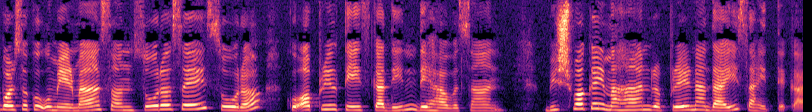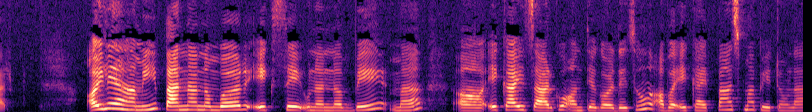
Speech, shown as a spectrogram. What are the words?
वर्षको उमेरमा सन् सोह्र सय सोह्रको अप्रिल तेइसका दिन देहावसान विश्वकै महान र प्रेरणादायी साहित्यकार अहिले हामी पान्ना नम्बर एक सय उनानब्बेमा एकाइ चारको अन्त्य गर्दैछौँ। अब एकाइ पाँचमा भेटौँला।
